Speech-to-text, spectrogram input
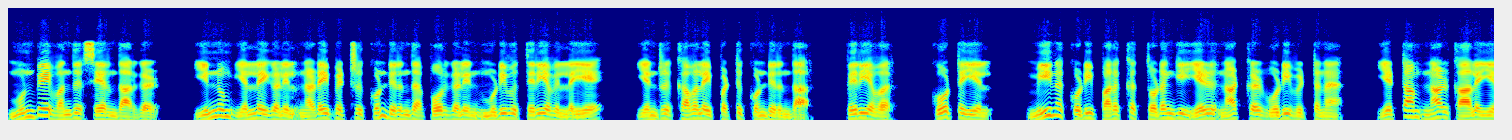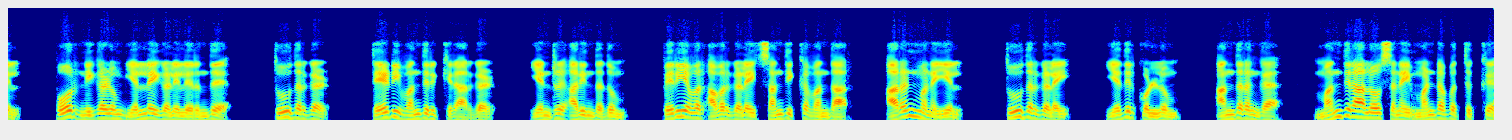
முன்பே வந்து சேர்ந்தார்கள். இன்னும் எல்லைகளில் நடைபெற்று கொண்டிருந்த போர்களின் முடிவு தெரியவில்லையே என்று கவலைப்பட்டு கொண்டிருந்தார். பெரியவர் கோட்டையில் மீன கொடி பறக்கத் தொடங்கி ஏழு நாட்கள் ஓடிவிட்டன எட்டாம் நாள் காலையில் போர் நிகழும் எல்லைகளிலிருந்து தூதர்கள் தேடி வந்திருக்கிறார்கள். என்று அறிந்ததும் பெரியவர் அவர்களை சந்திக்க வந்தார். அரண்மனையில் தூதர்களை எதிர்கொள்ளும் அந்தரங்க மந்திராலோசனை மண்டபத்துக்கு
